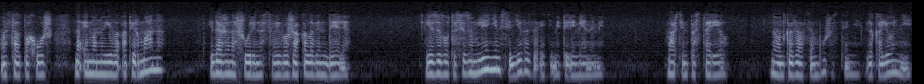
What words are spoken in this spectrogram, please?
Он стал похож на Эммануила Апермана и даже на Шурина своего Жака Лавенделя. Лизелота с изумлением следила за этими переменами. Мартин постарел, но он казался мужественней, закаленней,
